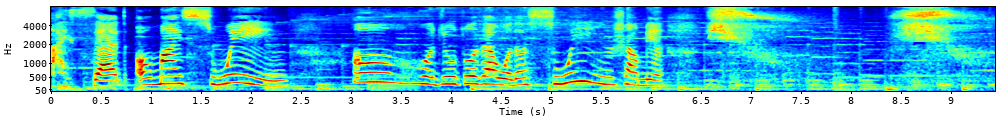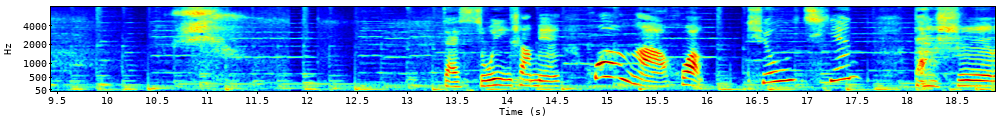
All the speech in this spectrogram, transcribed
I sat on my swing，哦，我就坐在我的 swing 上面，嘘。 在 swing 上面晃啊晃，秋千。 但是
